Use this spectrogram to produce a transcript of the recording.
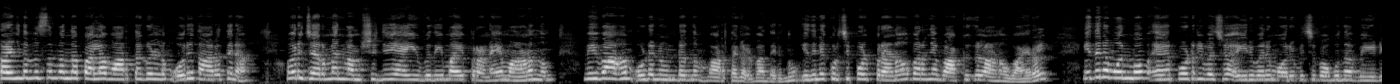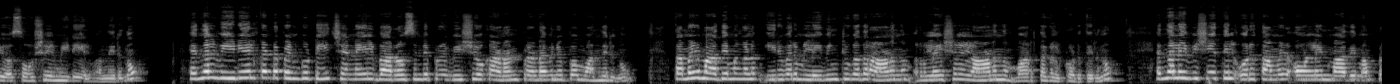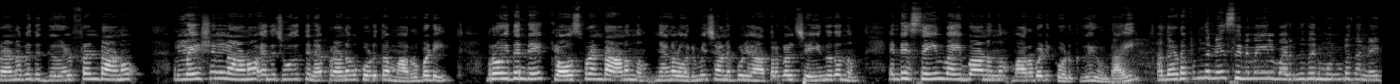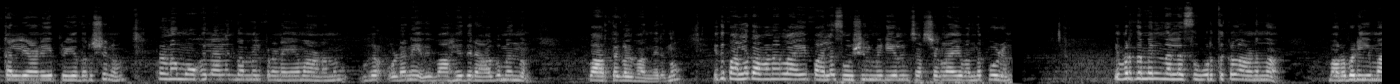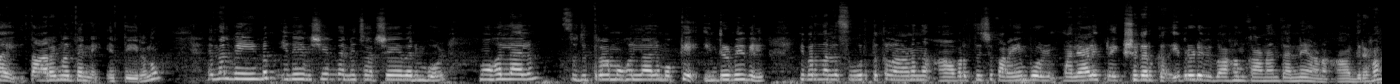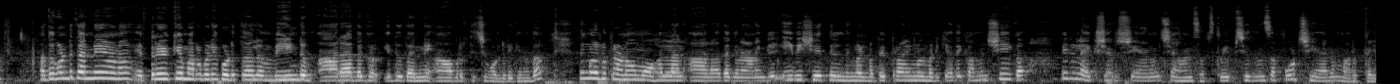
കഴിഞ്ഞ ദിവസം വന്ന പല വാർത്തകളിലും ഒരു താരത്തിന് ഒരു ജർമ്മൻ വംശജയായ യുവതിയുമായി പ്രണയമാണെന്നും വിവാഹം ഉടനുണ്ടെന്നും വാർത്തകൾ വന്നിരുന്നു. ഇതിനെക്കുറിച്ച് ഇപ്പോൾ പ്രണവ് പറഞ്ഞ വാക്കുകളാണ് വൈറൽ ഇതിനു മുൻപും എയർപോർട്ടിൽ വെച്ച് ഇരുവരും ഒരുമിച്ച് പോകുന്ന വീഡിയോ സോഷ്യൽ മീഡിയയിൽ വന്നിരുന്നു. എന്നാൽ വീഡിയോയിൽ കണ്ട പെൺകുട്ടി ചെന്നൈയിൽ ബാറോസിന്റെ പ്രിവ്യൂ ഷോ കാണാൻ പ്രണവിനൊപ്പം വന്നിരുന്നു. തമിഴ് മാധ്യമങ്ങളും ഇരുവരും ലിവിംഗ് ടുഗദർ ആണെന്നും റിലേഷനിലാണെന്നും വാർത്തകൾ കൊടുത്തിരുന്നു. എന്നാൽ ഈ വിഷയത്തിൽ ഒരു തമിഴ് ഓൺലൈൻ മാധ്യമം പ്രണവ് ഇത് ഗേൾ ഫ്രണ്ട് ആണോ റിലേഷനിലാണോ എന്ന ചോദ്യത്തിന് പ്രണവ് കൊടുത്ത മറുപടി ബ്രോ ഇതെന്റെ ക്ലോസ് ഫ്രണ്ട് ആണെന്നും ഞങ്ങൾ ഒരുമിച്ചാണ് ഇപ്പോൾ യാത്രകൾ ചെയ്യുന്നതെന്നും എന്റെ സെയിം വൈബാണെന്നും മറുപടി കൊടുക്കുകയുണ്ടായി. അതോടൊപ്പം തന്നെ സിനിമയിൽ വരുന്നതിന് മുൻപ് തന്നെ കല്യാണി പ്രിയദർശനും പ്രണവ് മോഹൻലാലും തമ്മിൽ പ്രണയമാണെന്നും ഉടനെ വിവാഹിതരാകുമെന്നും വാർത്തകൾ വന്നിരുന്നു. ഇത് പല തവണകളായി പല സോഷ്യൽ മീഡിയയിലും ചർച്ചകളായി വന്നപ്പോഴും ഇവർ തമ്മിൽ നല്ല സുഹൃത്തുക്കളാണെന്ന മറുപടിയുമായി താരങ്ങൾ തന്നെ എത്തിയിരുന്നു. എന്നാൽ വീണ്ടും ഇതേ വിഷയം തന്നെ ചർച്ചയായി വരുമ്പോൾ മോഹൻലാലും സുചിത്ര മോഹൻലാലും ഒക്കെ ഇന്റർവ്യൂവിൽ ഇവർ നല്ല സുഹൃത്തുക്കളാണെന്ന് ആവർത്തിച്ച് പറയുമ്പോഴും മലയാളി പ്രേക്ഷകർക്ക് ഇവരുടെ വിവാഹം കാണാൻ തന്നെയാണ് ആഗ്രഹം. അതുകൊണ്ട് തന്നെയാണ് എത്രയൊക്കെ മറുപടി കൊടുത്താലും വീണ്ടും ആരാധകർ ഇത് തന്നെ ആവർത്തിച്ചു കൊണ്ടിരിക്കുന്നത്. നിങ്ങളൊരു പ്രണവ് മോഹൻലാൽ ആരാധകനാണെങ്കിൽ ഈ വിഷയത്തിൽ നിങ്ങളുടെ അഭിപ്രായങ്ങൾ മടിക്കാതെ കമന്റ് ചെയ്യുക. പിന്നെ ലൈക്ക് ഷെയർ ചെയ്യാനും ചാനൽ സബ്സ്ക്രൈബ് ചെയ്തും സപ്പോർട്ട് ചെയ്യാനും മറക്കല്ല.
